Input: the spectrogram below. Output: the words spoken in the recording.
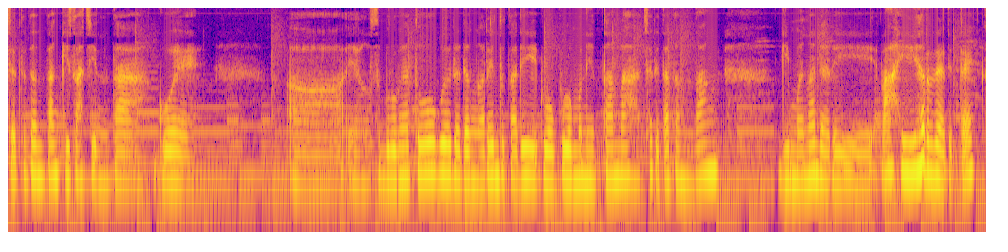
Cerita tentang kisah cinta gue. Uh, Yang sebelumnya tuh gue udah dengerin tuh tadi 20 menitan lah cerita tentang Gimana dari lahir, dari TK,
